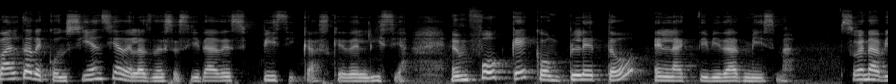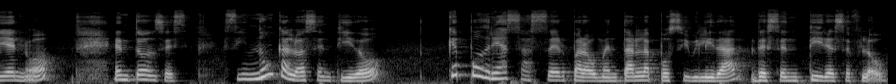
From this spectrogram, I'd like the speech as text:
falta de conciencia de las necesidades físicas, qué delicia, enfoque completo en la actividad misma. Suena bien, ¿no? Entonces, si nunca lo has sentido, ¿qué podrías hacer para aumentar la posibilidad de sentir ese flow?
